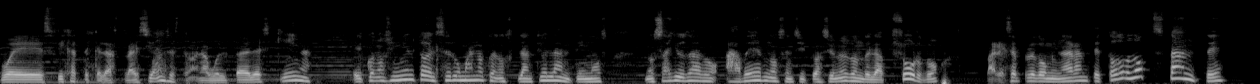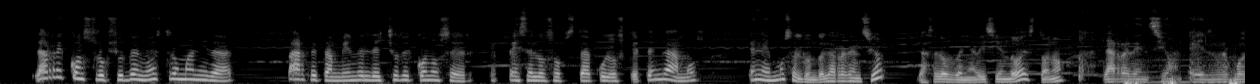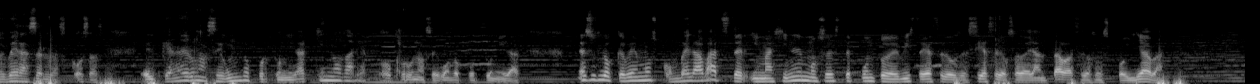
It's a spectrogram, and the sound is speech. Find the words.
pues fíjate que las traiciones están a la vuelta de la esquina. El conocimiento del ser humano que nos planteó Lántimos nos ha ayudado a vernos en situaciones donde el absurdo parece predominar ante todo. No obstante, la reconstrucción de nuestra humanidad parte también del hecho de conocer que pese a los obstáculos que tengamos, tenemos el don de la redención ya se los venía diciendo esto, ¿no? La redención, el volver a hacer las cosas, el tener una segunda oportunidad. ¿Quién no daría todo por una segunda oportunidad? Eso es lo que vemos con Bella Baxter. Imaginemos este punto de vista, ya se los decía, se los adelantaba, se los spoileaba.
